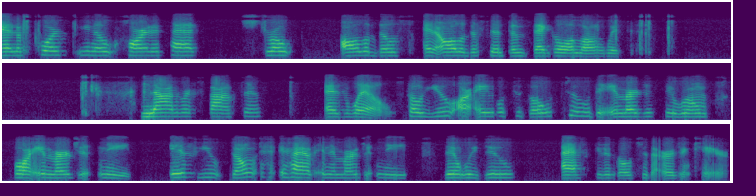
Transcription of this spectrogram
and of course, you know, heart attack, stroke, all of those, and all of the symptoms that go along with it. Non responsive as well. So you are able to go to the emergency room for emergent needs. If you don't have an emergent need, then we do ask you to go to the urgent care.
